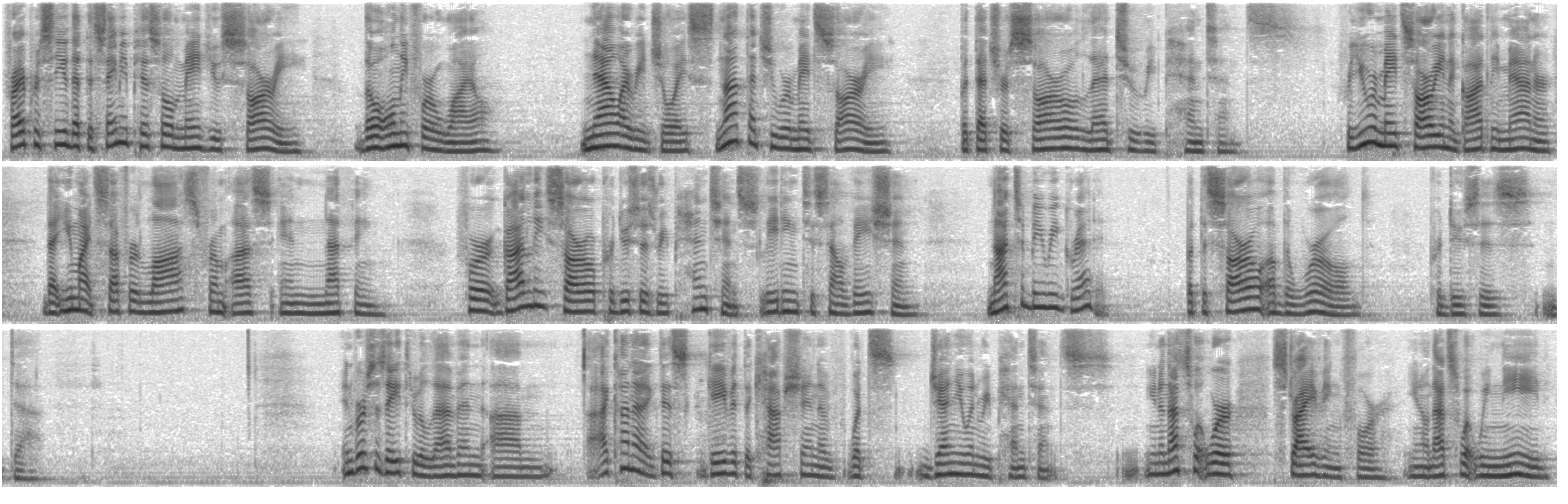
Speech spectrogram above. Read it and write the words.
For I perceive that the same epistle made you sorry, though only for a while. Now I rejoice, not that you were made sorry, but that your sorrow led to repentance. For you were made sorry in a godly manner, that you might suffer loss from us in nothing. For godly sorrow produces repentance, leading to salvation, not to be regretted, but the sorrow of the world produces death. In verses 8 through 11, um, I kind of just gave it the caption of what's genuine repentance. You know, that's what we're striving for. You know, that's what we need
